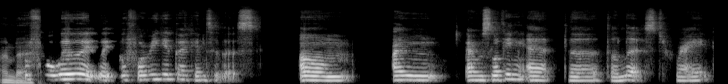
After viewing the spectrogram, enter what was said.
I'm back. before wait wait wait before we get back into this, um, I'm I was looking at the the list right,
